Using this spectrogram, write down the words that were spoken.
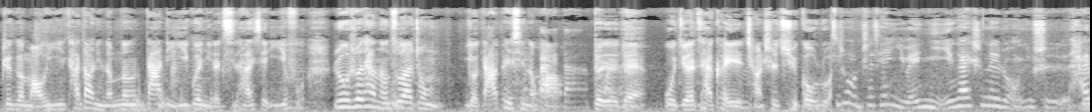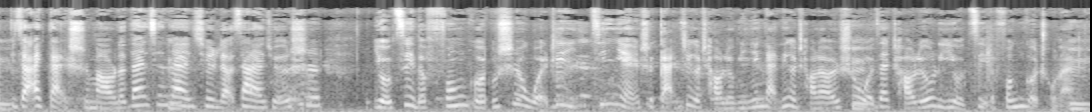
这个毛衣，它到底能不能搭你衣柜里的其他一些衣服？如果说它能做到这种有搭配性的话，对对对，我觉得才可以尝试去购入。其实我之前以为你应该是那种就是还比较爱改时髦的，但是现在去聊下来，觉得是。有自己的风格，不是我这今年是赶这个潮流，明年赶那个潮流，而是我在潮流里有自己的风格出来。嗯，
